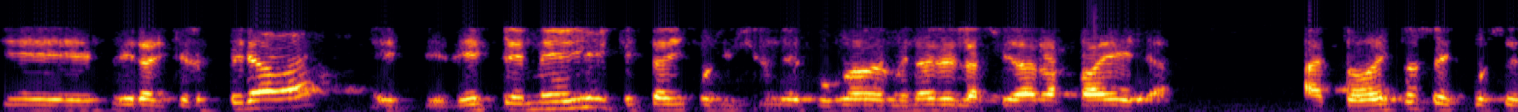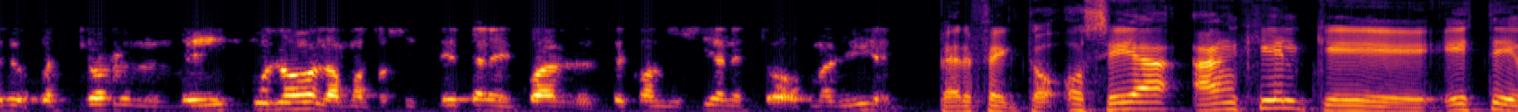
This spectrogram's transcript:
que era el que lo esperaba, este, de este medio y que está a disposición del juzgado de menores de la ciudad de Rafaela. A todo esto se, secuestró el vehículo, la motocicleta en el cual se conducían estos malvivientes. Perfecto. O sea, Ángel, que este,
